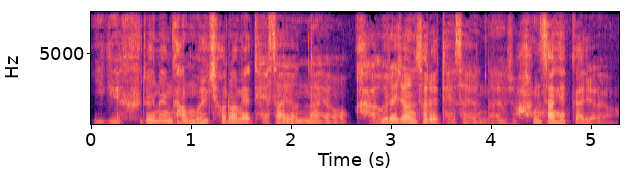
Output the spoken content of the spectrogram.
이게 흐르는 강물처럼의 대사였나요? 가을의 전설의 대사였나요? 저 항상 헷갈려요.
